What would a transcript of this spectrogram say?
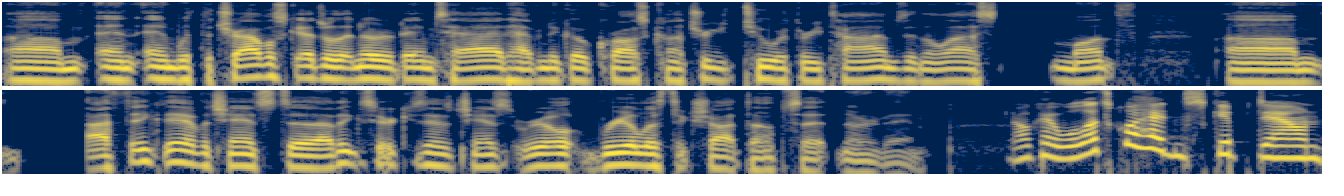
um, and and with the travel schedule that Notre Dame's had, having to go cross country two or three times in the last month, um, I think they have a chance to. I think Syracuse has a chance, real realistic shot to upset Notre Dame. Okay, well, let's go ahead and skip down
